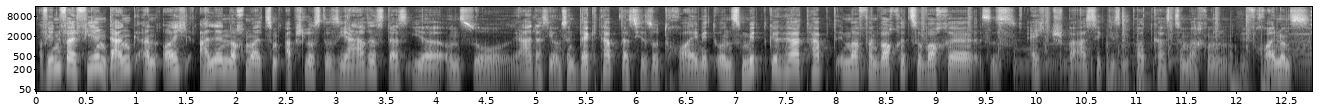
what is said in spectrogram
Auf jeden Fall vielen Dank an euch alle nochmal zum Abschluss des Jahres, dass ihr uns so, ja, dass ihr uns entdeckt habt, dass ihr so treu mit uns mitgehört habt, immer von Woche zu Woche. Es ist echt spaßig, diesen Podcast zu machen. Wir freuen uns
